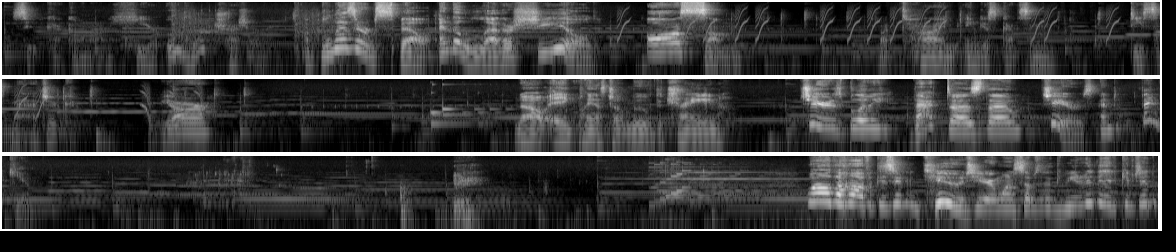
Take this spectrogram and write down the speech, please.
Let's see what we got going on here. Ooh, more treasure. A blizzard spell and a leather shield. Awesome. About time Ingus got some decent magic. Here we are. No, eggplants don't move the train. Cheers, Bluey. That does, though. Cheers, and thank you. Well, the Hoff is giving two tier one subs to the community. They've gifted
